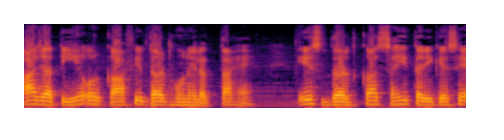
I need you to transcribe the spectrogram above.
आ जाती है और काफ़ी दर्द होने लगता है। इस दर्द का सही तरीके से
